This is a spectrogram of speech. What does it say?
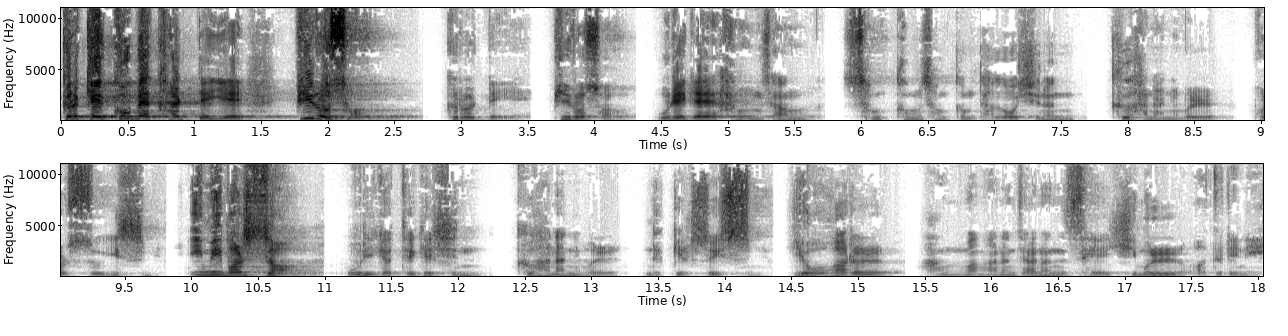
그렇게 고백할 때에 비로소 그럴 때에 비로소 우리에게 항상 성큼성큼 다가오시는 그 하나님을 볼 수 있습니다. 이미 벌써 우리 곁에 계신 그 하나님을 느낄 수 있습니다. 여호와를 악망하는 자는 새 힘을 얻으리니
